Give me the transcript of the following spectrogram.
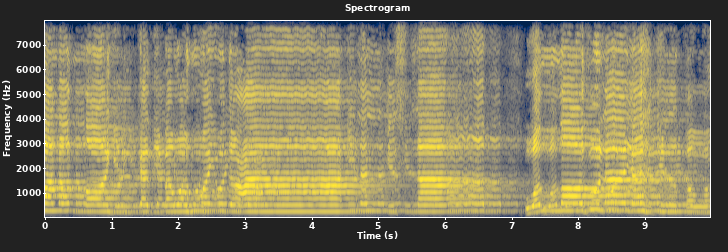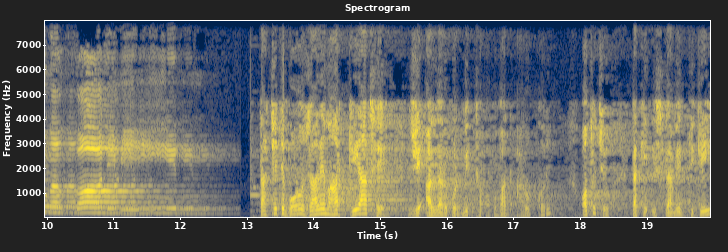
على الله الكذب وهو يدعى إلى الإسلام والله لا يهدي القوم الظالمين তার চেয়ে বড় জালেম আর কে আছে যে আল্লাহর উপর মিথ্যা অপবাদ আরোপ করে অথচ তাকে ইসলামের দিকেই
